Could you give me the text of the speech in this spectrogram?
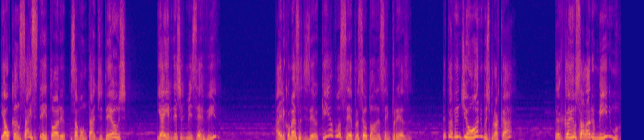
e alcançar esse território, essa vontade de Deus, e aí ele deixa de me servir? Aí ele começa a dizer: quem é você para ser o dono dessa empresa? Você está vindo de ônibus para cá, você ganha um salário mínimo,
